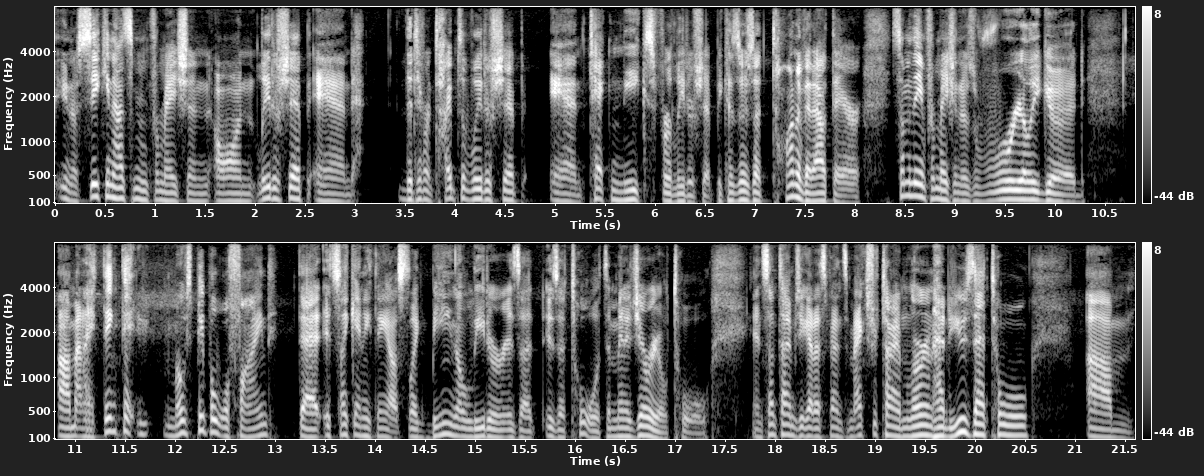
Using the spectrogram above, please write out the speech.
you know, seeking out some information on leadership and the different types of leadership and techniques for leadership because there's a ton of it out there. Some of the information is really good. Um, and I think that most people will find that it's like anything else. Like being a leader is a is a tool. It's a managerial tool, and sometimes you got to spend some extra time learning how to use that tool, um,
